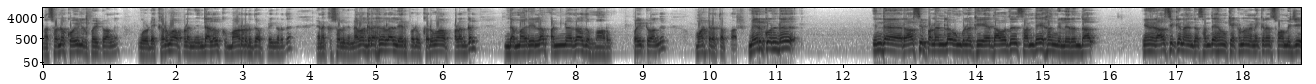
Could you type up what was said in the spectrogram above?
நான் சொன்ன கோயிலுக்கு போயிட்டு வாங்க. உங்களுடைய கருமா பலன் எந்த அளவுக்கு மாறுறது அப்படிங்கிறத எனக்கு சொல்லுங்கள் நவகிரகங்களால் ஏற்படும் கருமா பலன்கள் இந்த மாதிரிலாம் பண்ணதான் அது மாறும். போயிட்டு வாங்க மாற்றத்தை மேற்கொண்டு இந்த ராசி பலனில் உங்களுக்கு ஏதாவது சந்தேகங்கள் இருந்தால் என் ராசிக்கு நான் இந்த சந்தேகம் கேட்கணும்னு நினைக்கிறேன் சுவாமிஜி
